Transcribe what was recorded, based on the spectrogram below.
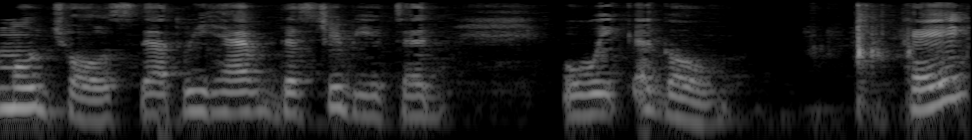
modules that we have distributed a week ago. Okay?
